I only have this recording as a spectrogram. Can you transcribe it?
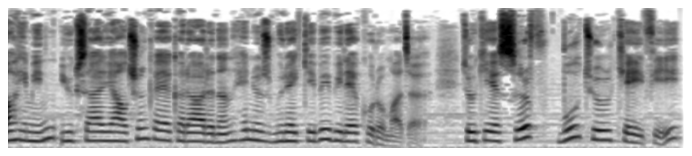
Ahim'in Yüksel Yalçınkaya kararının henüz mürekkebi bile kurumadı. Türkiye sırf bu tür keyfi,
